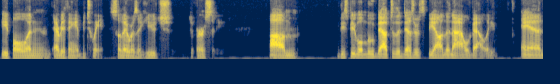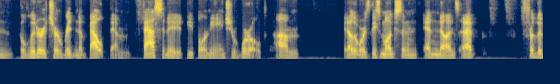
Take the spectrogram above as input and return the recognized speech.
people and everything in between. So there was a huge diversity. Um, these people moved out to the deserts beyond the Nile Valley, and the literature written about them fascinated people in the ancient world. Um, in other words, these monks and, and nuns, and I, for the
